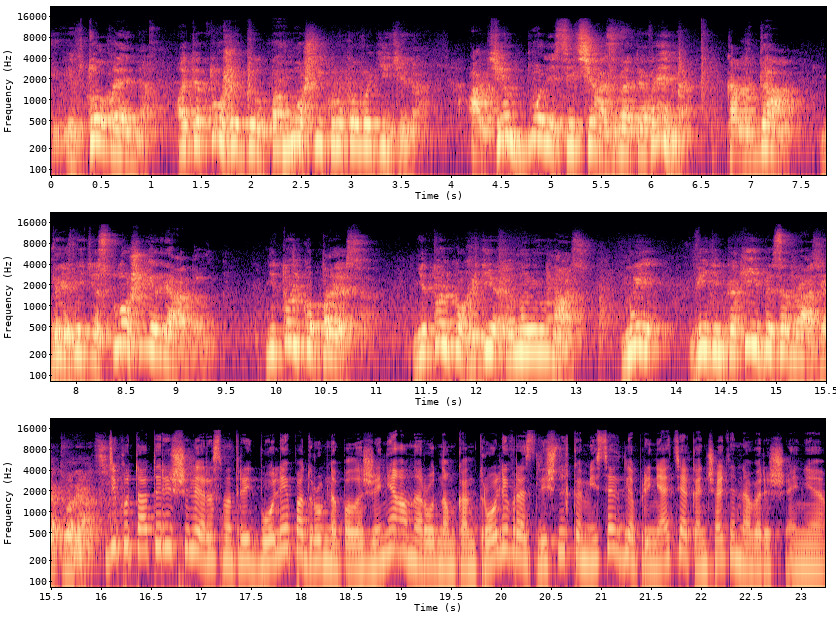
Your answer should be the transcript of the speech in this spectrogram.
в то время это тоже был помощник руководителя. А тем более сейчас, в это время, когда вы видите сплошь и рядом, не только пресса, не только где-то, но и у нас, мы видим, какие безобразия творятся. Депутаты решили рассмотреть более подробно положение о народном контроле в различных комиссиях для принятия окончательного решения.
